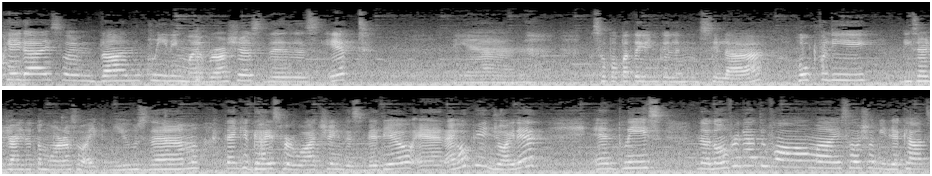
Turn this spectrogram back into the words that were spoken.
Okay guys, so I'm done cleaning my brushes. This is it. Ayan. So papatuyin ko lang sila. Hopefully, these are dry na tomorrow so I can use them. Thank you guys for watching this video and I hope you enjoyed it. And please, no, don't forget to follow my social media accounts.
